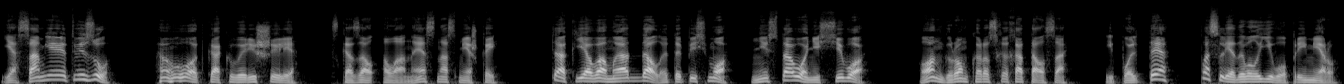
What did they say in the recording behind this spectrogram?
я сам ей отвезу. Вот как вы решили, — сказал Алане с насмешкой. Так я вам и отдал это письмо, ни с того, ни с сего. Он громко расхохотался, и Польте последовал его примеру.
